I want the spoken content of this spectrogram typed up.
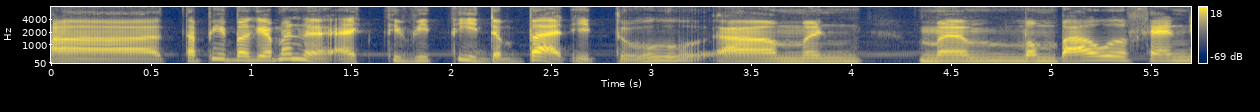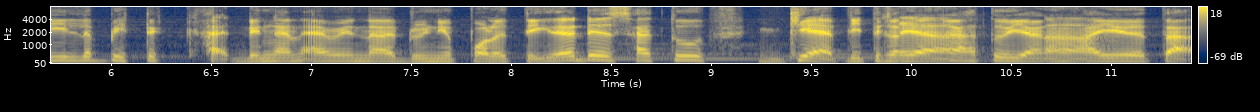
Uh, tapi bagaimana aktiviti debat itu uh, men, mem, membawa Fendi lebih dekat dengan arena dunia politik? Ada satu gap di tengah-tengah ya. tu yang uh, saya tak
